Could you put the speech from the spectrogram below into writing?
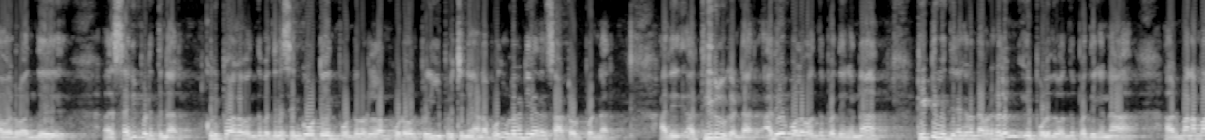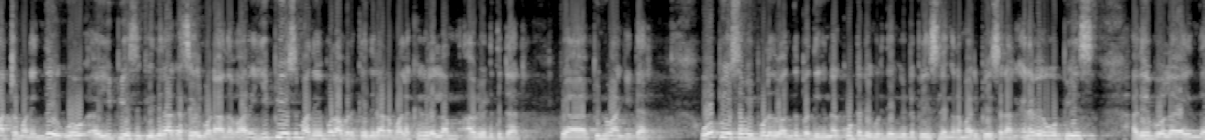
அவர் வந்து சரிப்படுத்தினார். குறிப்பாக வந்து பார்த்திங்கன்னா செங்கோட்டையன் போன்றவர்களெல்லாம் கூட ஒரு பெரிய பிரச்சனையான போது உடனடியாக அதை சார்ட் அவுட் பண்ணார். அதை தீர்வு கண்டார். அதே போல் வந்து பார்த்தீங்கன்னா டிடிவி தினகரன் அவர்களும் இப்பொழுது வந்து பார்த்தீங்கன்னா அவர் மனமாற்றம் அடைந்து இபிஎஸ்க்கு எதிராக செயல்படாதவாறு இபிஎஸும் அதே போல் அவருக்கு எதிரான வழக்குகள் எல்லாம் அவர் எடுத்துட்டார். பின்வாங்கிட்டார். ஓபிஎஸ்ஸும் இப்பொழுது வந்து பார்த்தீங்கன்னா கூட்டணி குறித்து எங்கிட்ட பேசலைங்கிற மாதிரி பேசுகிறாங்க எனவே ஓபிஎஸ் அதே போல் இந்த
